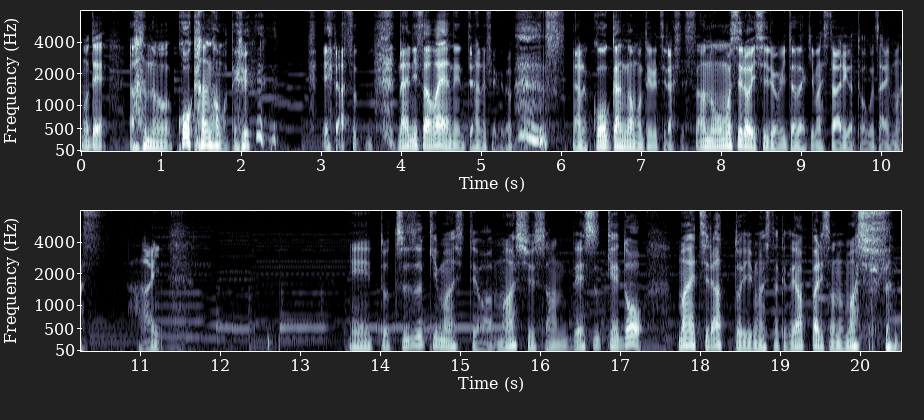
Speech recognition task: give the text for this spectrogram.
のであの好感が持てる？偉そう。何様やねんって話だけど。あの好感が持てるチラシです。あの面白い資料いただきました。ありがとうございます。はい。えーと、続きましてはマッシュさんですけど前ちらっと言いましたけどやっぱりそのマッシュさん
